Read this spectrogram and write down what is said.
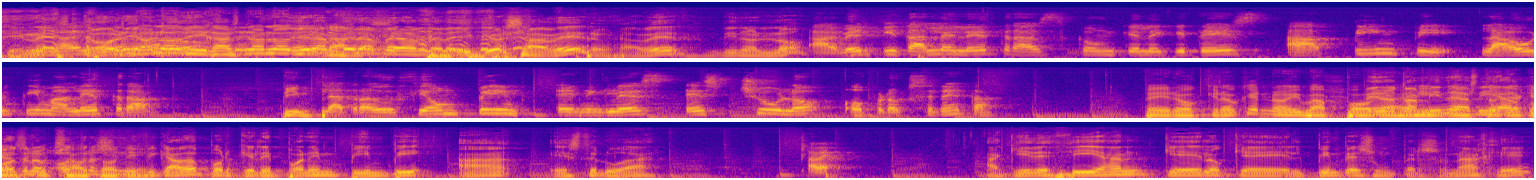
Tiene mira, historia. No lo digas, no lo digas. espera, espera, espera, yo quiero saber. A ver, dínoslo. A ver, quitarle letras, con que le quitéis a Pimpi la última letra, Pimp. la traducción pimp en inglés es chulo o proxeneta. Pero creo que no iba por Pero ahí también la había otro, otro significado porque le ponen Pimpi a este lugar. A ver, Aquí decían que lo que el Pimpi es un personaje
